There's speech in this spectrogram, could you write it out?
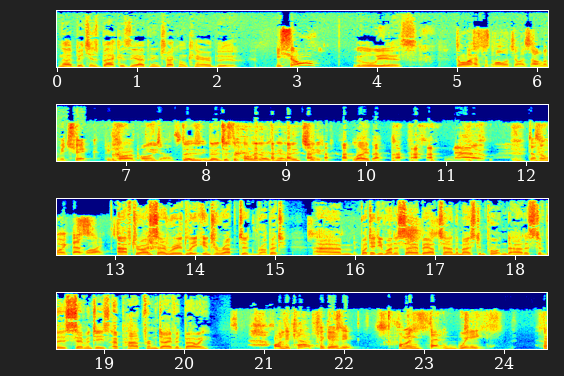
no, bitch is back is the opening track on Caribou. You sure? Oh yes. Do I have to apologise? Oh, let me check before I apologise. Just apologise now, then check later. no, it doesn't work that way. After I so rudely interrupted Robert, um, what did you want to say about uh, the most important artist of the 70s, apart from David Bowie? Well, you can't forget him. I mean, that wig. I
